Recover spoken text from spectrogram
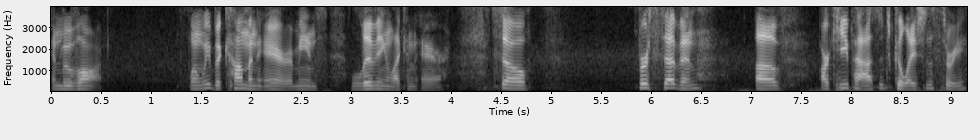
and move on. When we become an heir, it means living like an heir. So, verse 7 of our key passage, Galatians 3,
